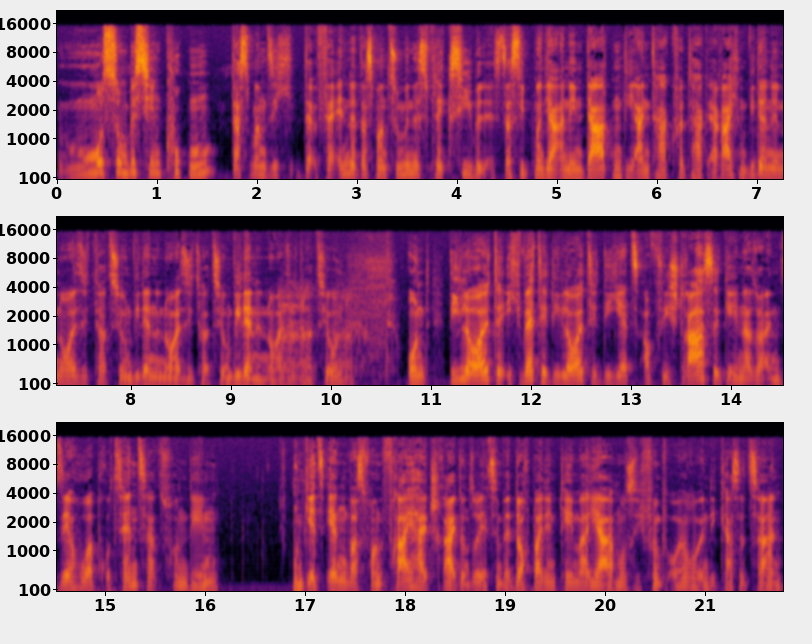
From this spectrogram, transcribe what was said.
muss so ein bisschen gucken, dass man sich verändert, dass man zumindest flexibel ist. Das sieht man ja an den Daten, die einen Tag für Tag erreichen. Wieder eine neue Situation, wieder eine neue Situation, wieder eine neue Situation. Und die Leute, ich wette, die Leute, die jetzt auf die Straße gehen, also ein sehr hoher Prozentsatz von denen, und jetzt irgendwas von Freiheit schreit und so, jetzt sind wir doch bei dem Thema, ja, muss ich 5 Euro in die Kasse zahlen,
